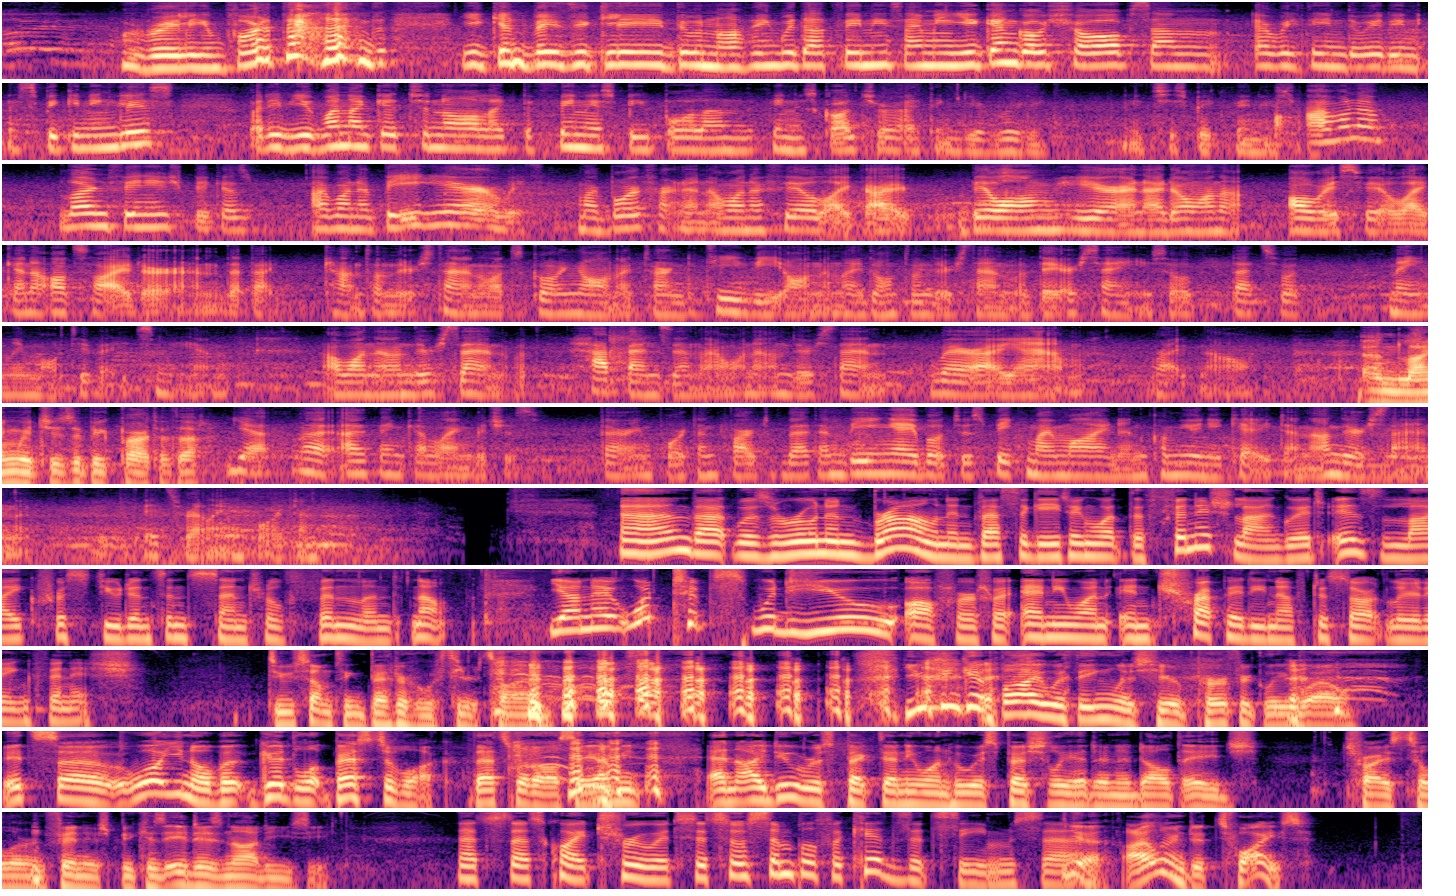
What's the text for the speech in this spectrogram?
really important. you can basically do nothing without Finnish. I mean, you can go shops and everything, do it in speaking English. But if you wanna get to know like the Finnish people and the Finnish culture, I think you really need to speak Finnish. I want to learn Finnish because I want to be here with my boyfriend and I want to feel like I belong here and I don't want to always feel like an outsider and that I can't understand what's going on. I turn the TV on and I don't understand what they are saying. So that's what mainly motivates me and I want to understand what happens and I want to understand where I am right now. And language is a big part of that. Yeah, I, I think a language is a very important part of that and being able to speak my mind and communicate and understand, it's really important. And that was Ronan Brown investigating what the Finnish language is like for students in central Finland. Now, Janne, what tips would you offer for anyone intrepid enough to start learning Finnish? Do something better with your time. you can get by with English here perfectly well. It's uh well, you know, but good lu- best of luck. That's what I'll say. I mean, and I do respect anyone who especially at an adult age tries to learn Finnish because it is not easy. That's that's quite true. It's it's so simple for kids. It seems. Uh, Yeah, I learned it twice.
